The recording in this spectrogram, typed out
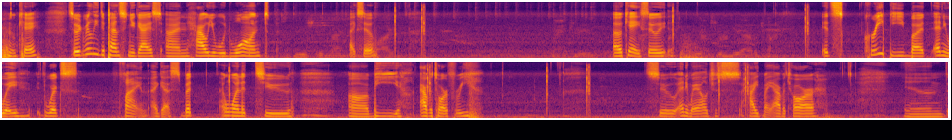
Okay. So it really depends on you guys on how you would want like so. Okay so it's creepy but anyway it works fine I guess. But I wanted to uh, be avatar free. So anyway I'll just hide my avatar and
